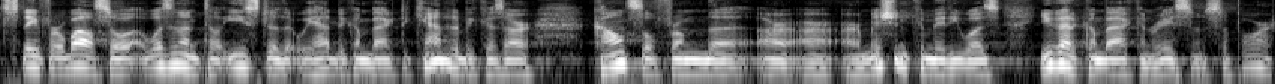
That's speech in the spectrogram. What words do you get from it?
stay for a while. So it wasn't until Easter that we had to come back to Canada because our council from the, our, our, our mission committee was, You got to come back and raise some support.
